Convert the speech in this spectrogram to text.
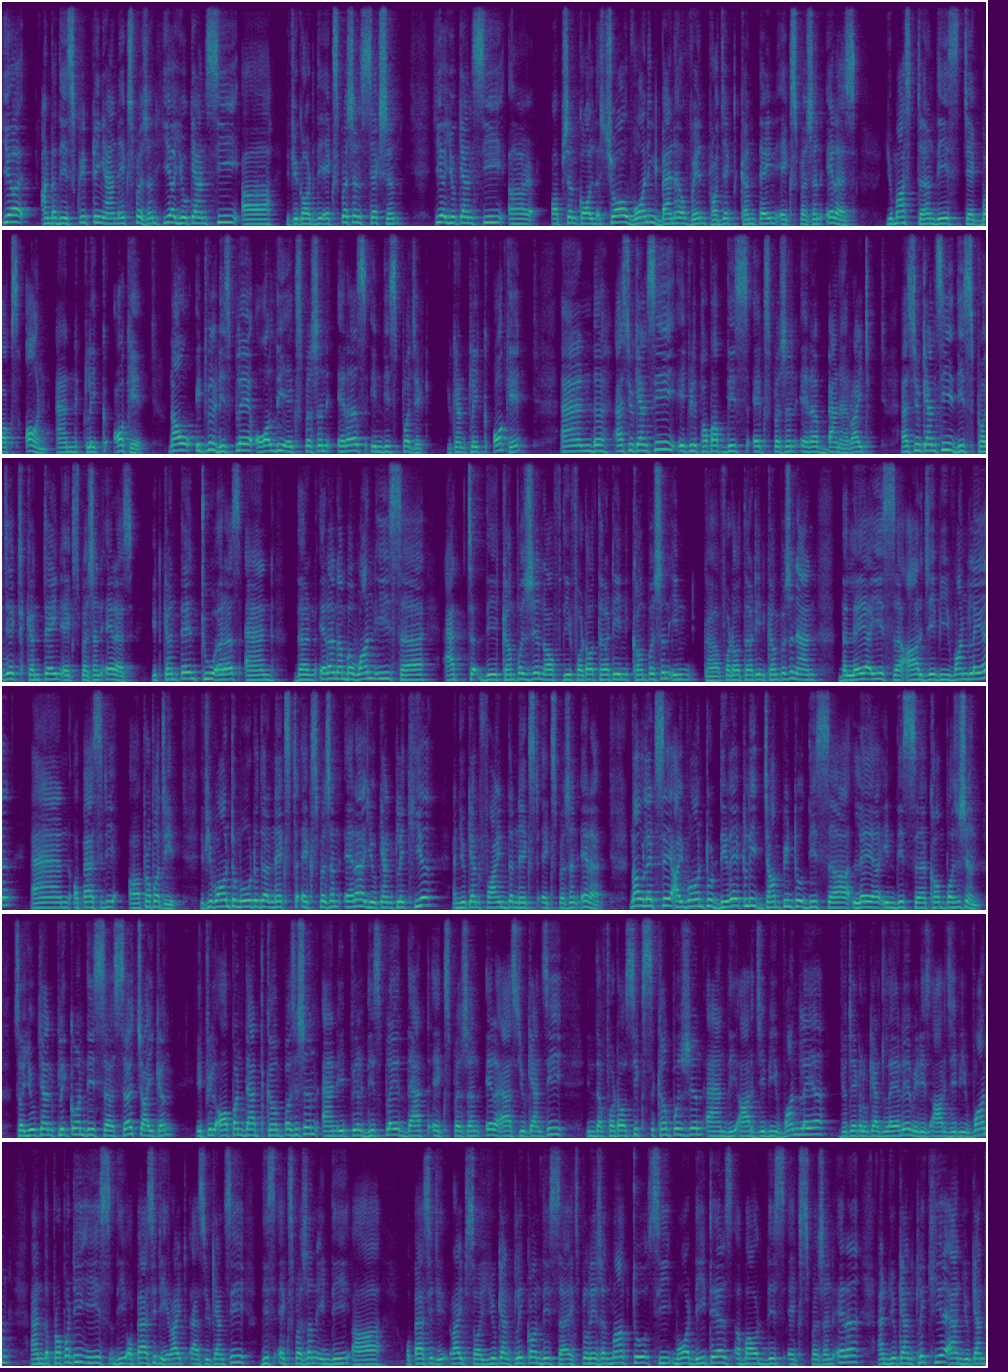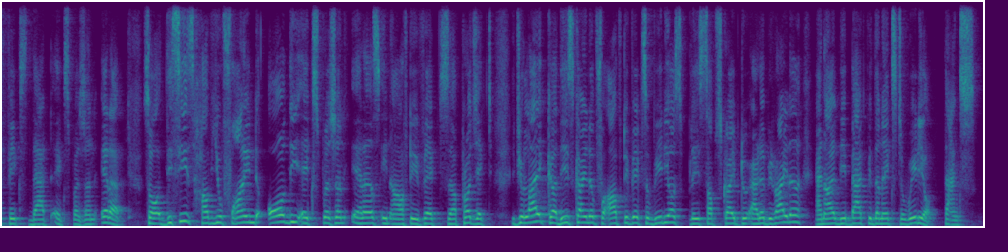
Here under the scripting and expression here you can see uh, if you got the expression section here you can see uh, option called show warning banner when project contain expression errors. You must turn this checkbox on and click ok. Now it will display all the expression errors in this project. You can click ok. And uh, as you can see it will pop up this expression error banner right as you can see, this project contain expression errors. It contains two errors and the error number one is uh, at the composition of the photo 13 composition in uh, photo 13 composition and the layer is uh, RGB1 layer and opacity uh, property. If you want to move to the next expression error, you can click here and you can find the next expression error. Now let's say I want to directly jump into this uh, layer in this uh, composition. So you can click on this uh, search icon. It will open that composition and it will display that expression error as you can see in the photo 6 composition and the RGB1 layer. If you take a look at the layer name, it is RGB1 and the property is the opacity, right? As you can see, this expression in the uh, opacity right? So you can click on this uh, explanation mark to see more details about this expression error. And you can click here and you can fix that expression error. So this is how you find all the expression errors in after effects uh, project. If you like uh, these kind of after effects videos please subscribe to adobe rider and i'll be back with the next video. Thanks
